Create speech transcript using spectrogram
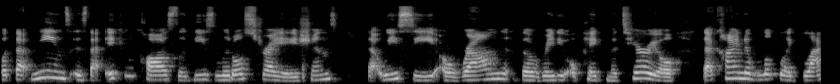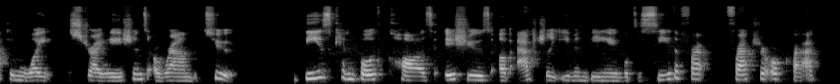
What that means is that it can cause these little striations that we see around the radio opaque material that kind of look like black and white striations around the tooth. These can both cause issues of actually even being able to see the fra fracture or crack.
